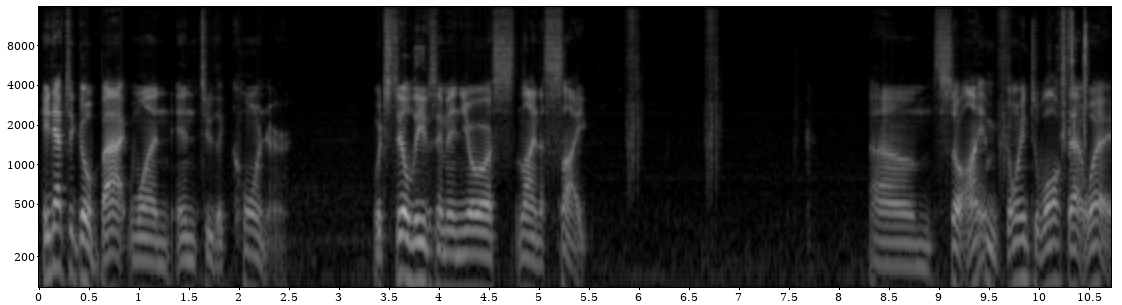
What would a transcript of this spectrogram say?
He'd have to go back one into the corner, which still leaves him in your line of sight. Um, so I am going to walk that way.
